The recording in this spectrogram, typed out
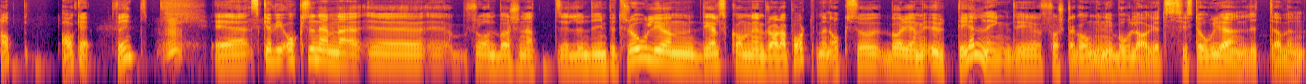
Hopp. Okej, okay, fint. Mm. Eh, ska vi också nämna eh, från börsen att Lundin Petroleum dels kom med en bra rapport men också börjar med utdelning. Det är första gången i bolagets historia, lite av en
